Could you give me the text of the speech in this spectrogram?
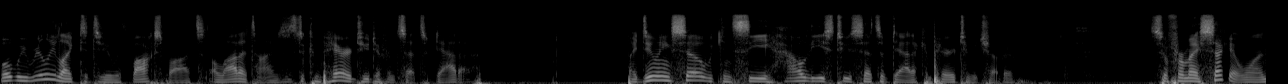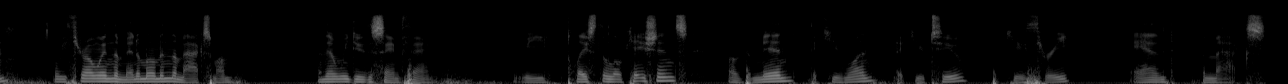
what we really like to do with box plots a lot of times is to compare two different sets of data. By doing so, we can see how these two sets of data compare to each other. So for my second one, we throw in the minimum and the maximum, and then we do the same thing. We place the locations of the min, the Q1, the Q2, the Q3, and the max.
